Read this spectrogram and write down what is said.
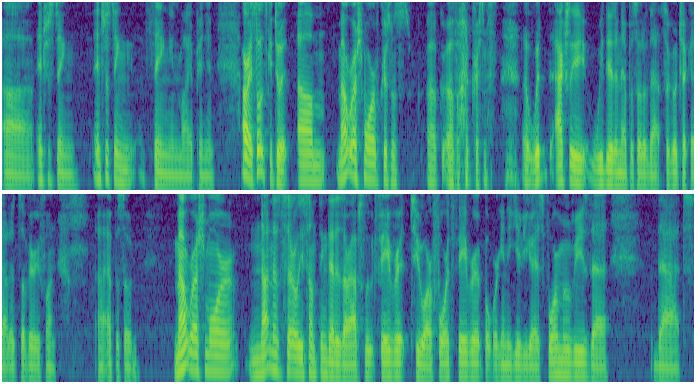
uh, interesting interesting thing in my opinion. All right, so let's get to it. Um, Mount Rushmore of Christmas uh, of Christmas. Uh, with, actually, we did an episode of that, so go check it out. It's a very fun uh, episode. Mount Rushmore, not necessarily something that is our absolute favorite to our fourth favorite, but we're going to give you guys four movies that that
